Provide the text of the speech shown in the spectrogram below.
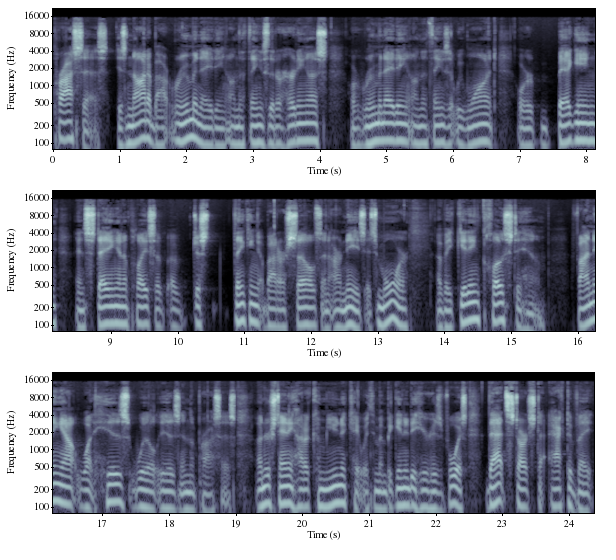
process is not about ruminating on the things that are hurting us or ruminating on the things that we want or begging and staying in a place of, of just thinking about ourselves and our needs. It's more of a getting close to Him, finding out what His will is in the process, understanding how to communicate with Him and beginning to hear His voice. That starts to activate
